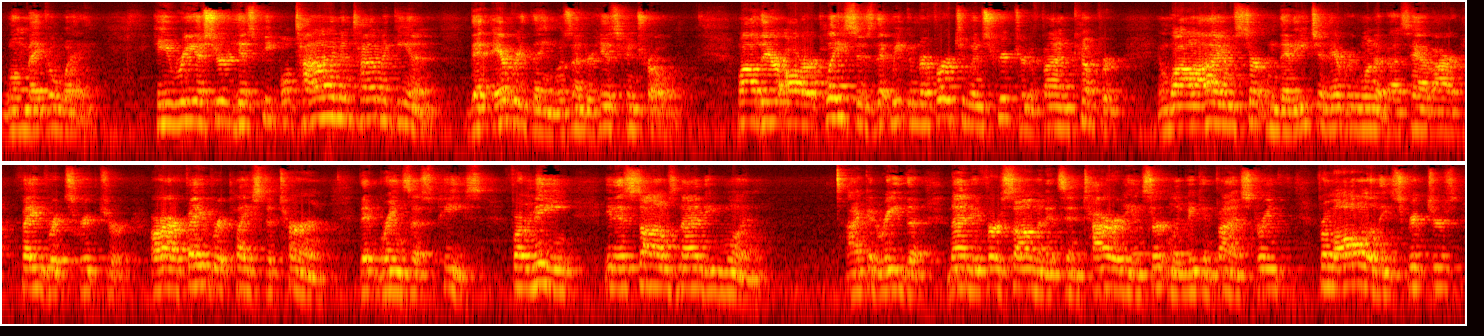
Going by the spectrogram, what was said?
will make a way. He reassured his people time and time again that everything was under his control. While there are places that we can refer to in Scripture to find comfort, and while I am certain that each and every one of us have our favorite Scripture or our favorite place to turn that brings us peace, for me, it is Psalms 91. I could read the 91st Psalm in its entirety, and certainly we can find strength from all of these Scriptures.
